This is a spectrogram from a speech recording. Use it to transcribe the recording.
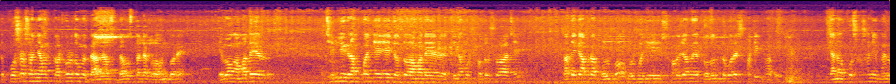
তো প্রশাসন যেমন কঠোরতম ব্যবস্থাটা গ্রহণ করে এবং আমাদের ঝিল্লি গ্রাম পঞ্চায়েতে যত আমাদের তৃণমূল সদস্য আছে তাদেরকে আমরা বলব বলব যে সরজমে তদন্ত করে সঠিকভাবে যেন প্রশাসনিকভাবে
